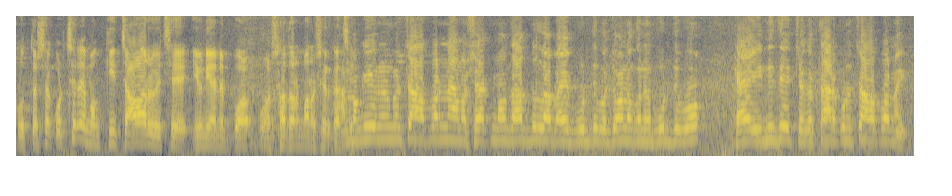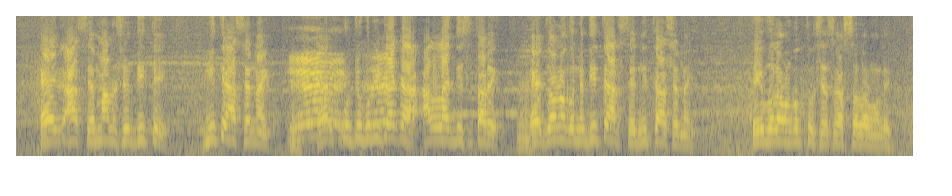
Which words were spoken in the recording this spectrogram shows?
প্রত্যাশা করছেন এবং কি চাওয়া রয়েছে ইউনিয়নের প- প- সাধারণ মানুষের কাছে? আমাকে ইউনিয়ন চাওয়া পার নাই আমার শেখ মোহাম্মদ আবদুল্লাহ ভাই ভোট দিব জনগণে ভোট দিব। হ্যাঁ এই নিতে ইচ্ছে তার কোনো চাওয়া পাওয়া নাই। হ্যাঁ আছে মানুষের দিতে নিতে আসে নাই। হ্যাঁ কোটি কোটি টাকা আল্লাহ দিছে তারে। হ্যাঁ জনগণে দিতে আসছে নিতে আসে নাই। এই বলে আমার বক্তব্য শেষ। আসসালামু আলাইকুম।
